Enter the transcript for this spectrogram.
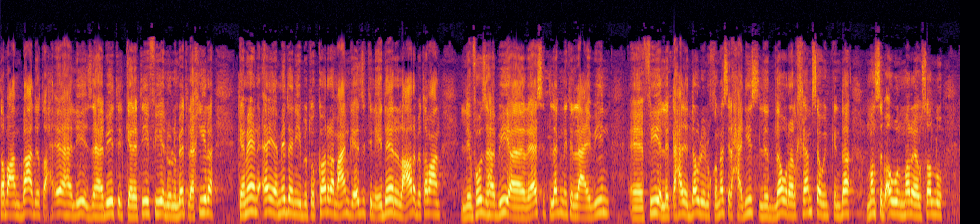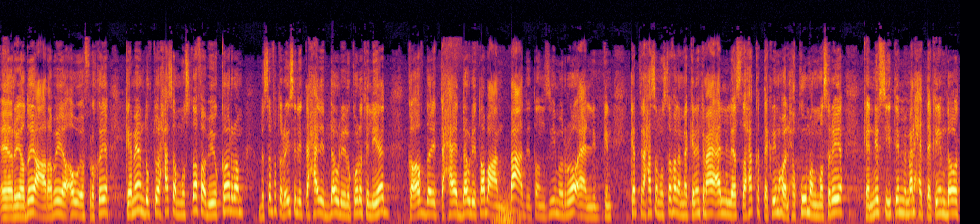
طبعا بعد تحقيقها لذهبية الكاراتيه في الاولمبياد الأخيرة. كمان آية مدني بتكرم عن جائزة الاداري العربي طبعا لفوزها برئاسة لجنة اللاعبين في الاتحاد الدولي للخماسي الحديث للدورة الخامسة ويمكن ده منصب أول مرة يوصل له رياضية عربية أو إفريقية. كمان دكتور حسن مصطفى بيكرم بصفة رئيس الاتحاد الدولي لكرة اليد كأفضل اتحاد دولي طبعا بعد تنظيم الرائع اللي يمكن كابتن حسن مصطفى لما اتكلمت معاه قال لي يستحق التكريم هو الحكومة المصرية. كان نفسي يتم منح التكريم دوت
